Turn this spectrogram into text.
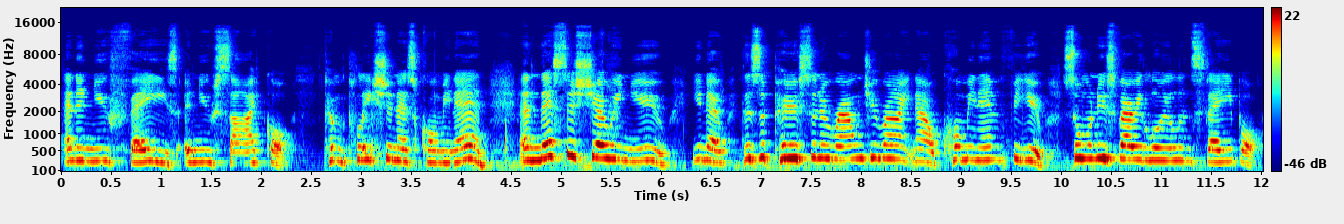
and a new phase, a new cycle completion is coming in. And this is showing you, you know, there's a person around you right now coming in for you, someone who's very loyal and stable.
